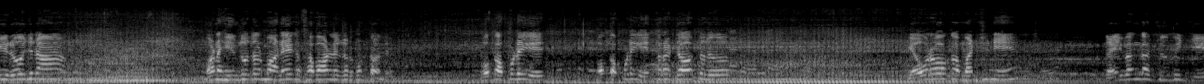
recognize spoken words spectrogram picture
ఈ రోజున మన హిందూ ధర్మం అనేక సవాళ్ళను ఎదుర్కొంటోంది. ఒకప్పుడు ఒకప్పుడు ఇతర జాతులు ఎవరో ఒక మనిషిని దైవంగా చూపించి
